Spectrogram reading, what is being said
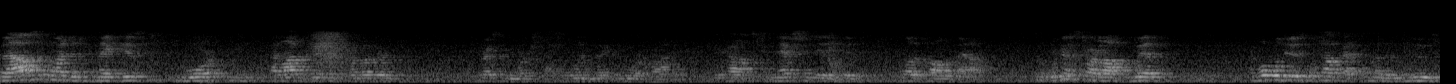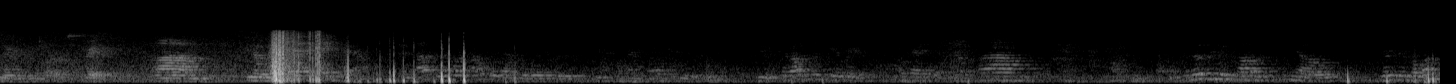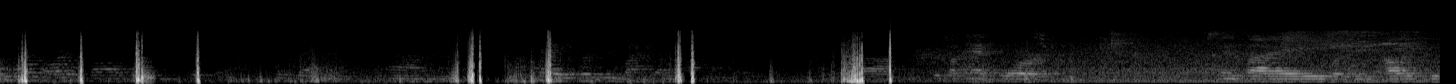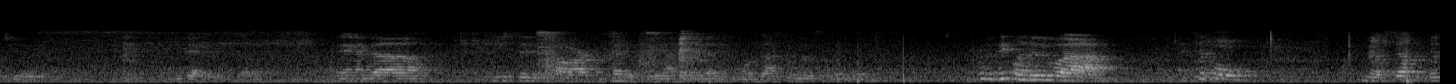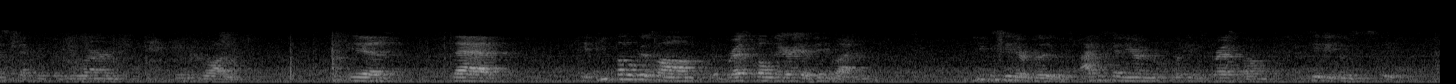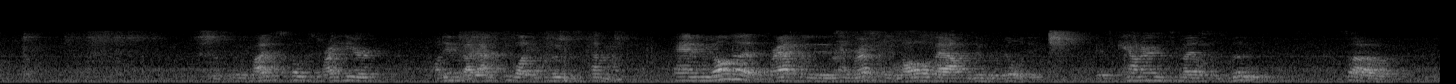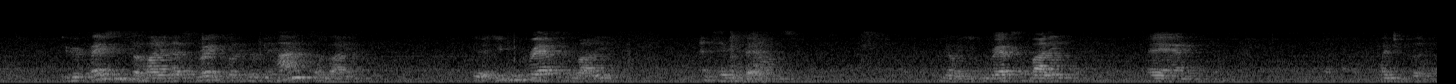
but I also wanted to make this more everybody is that if you focus on the breastbone area of anybody, you can see their moves. I can sit here and look at the breastbone and see moves glutes speed. So if I just focus right here on anybody, I can see what his move is coming. And we all know that grappling is, and wrestling is all about maneuverability. It's countering somebody else's move. So you're facing somebody, that's great. But if you're behind somebody, you, know, you can grab somebody and take down. You know, you can grab somebody and take them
